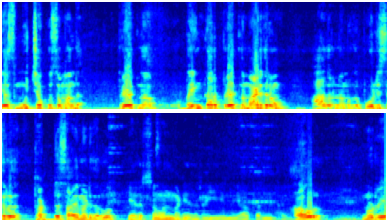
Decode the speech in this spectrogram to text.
ಕೇಸ್ ಮುಚ್ಚಕ್ಕೂ ಸಂಬಂಧ ಪ್ರಯತ್ನ ಭಯಂಕರ ಪ್ರಯತ್ನ ಮಾಡಿದ್ರು ಆದ್ರೆ ನಮಗೆ ಪೊಲೀಸರು ದೊಡ್ಡ ಸಹಾಯ ಮಾಡಿದರು. ಎದ್ರ ಸಂಬಂಧ ಮಾಡಿದ್ರು ಏನು ಯಾವ ಕಾರಣಕ್ಕಾಗಿ? ಅವ್ರು ನೋಡ್ರಿ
